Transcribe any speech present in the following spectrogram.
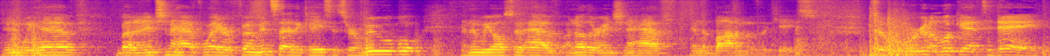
Then we have about an inch and a half layer of foam inside the case. It's removable. And then we also have another inch and a half in the bottom of the case. So what we're going to look at today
